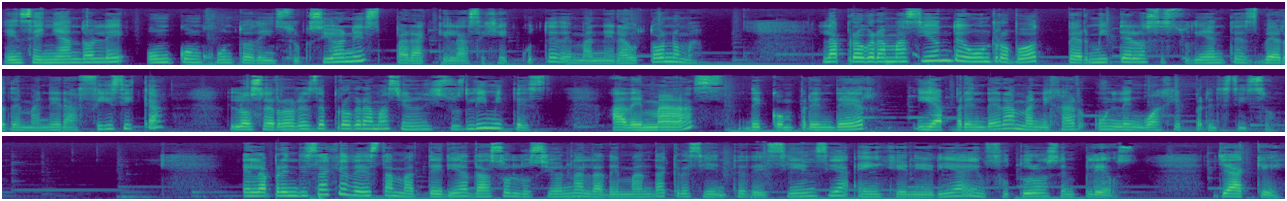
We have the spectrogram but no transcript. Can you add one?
enseñándole un conjunto de instrucciones para que las ejecute de manera autónoma. La programación de un robot permite a los estudiantes ver de manera física los errores de programación y sus límites, además de comprender y aprender a manejar un lenguaje preciso. El aprendizaje de esta materia da solución a la demanda creciente de ciencia e ingeniería en futuros empleos, ya que,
